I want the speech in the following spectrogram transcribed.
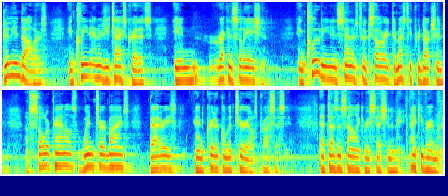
billion in clean energy tax credits in reconciliation, including incentives to accelerate domestic production of solar panels, wind turbines, batteries, and critical materials processing. That doesn't sound like a recession to me. Thank you very much.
